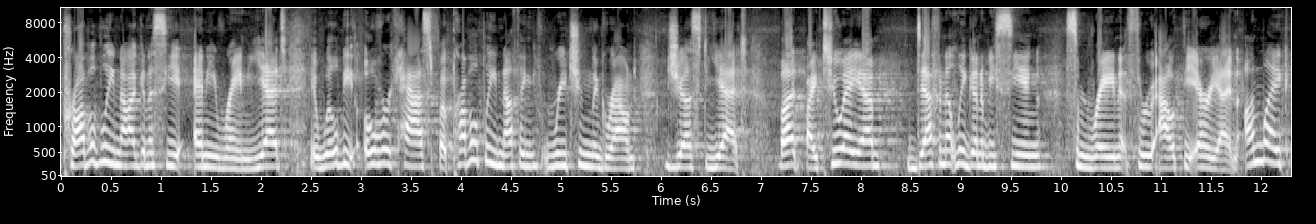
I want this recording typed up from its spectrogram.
probably not going to see any rain yet. It will be overcast, but probably nothing reaching the ground just yet but by 2 a.m., definitely going to be seeing some rain throughout the area. And unlike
